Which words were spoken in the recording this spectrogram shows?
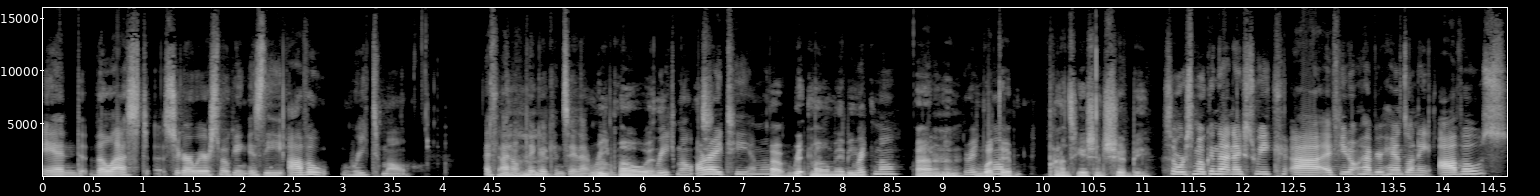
and the last cigar we are smoking is the avo ritmo i, th- I don't think i can say that wrong Ritmo and ritmo r-i-t-m-o oh, Ritmo maybe. ritmo I don't know Mm. what the pronunciation should be. so we're smoking that next week uh, if you don't have your hands on a avos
